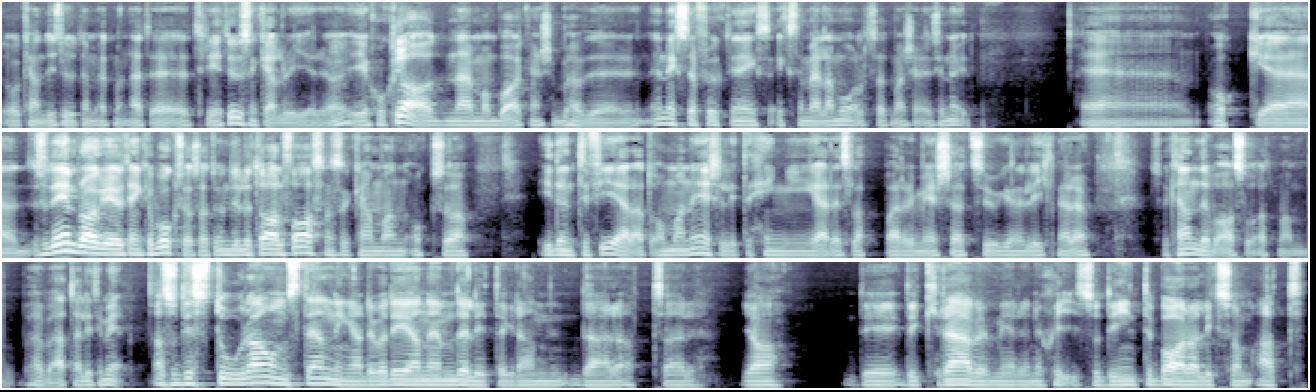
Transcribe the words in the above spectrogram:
så kan det sluta med att man äter 3000 kalorier Mm. i choklad när man bara kanske behövde en extra frukt, en extra, extra mellanmål så att man känner sig nöjd. Eh, och, eh, så det är en bra grej att tänka på också. Så att under lutealfasen så kan man också identifiera att om man är så lite hängigare, slappare, mer sötsugen eller liknande så kan det vara så att man behöver äta lite mer. Alltså det är stora omställningar, det var det jag nämnde lite grann där att så här, ja, det, det kräver mer energi. Så det är inte bara liksom att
